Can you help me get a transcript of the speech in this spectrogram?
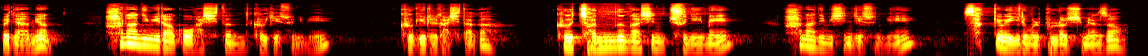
왜냐하면 하나님이라고 하시던 그 예수님이 그 길을 가시다가 그 전능하신 주님의 하나님이신 예수님이 사교의 이름을 불러주시면서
